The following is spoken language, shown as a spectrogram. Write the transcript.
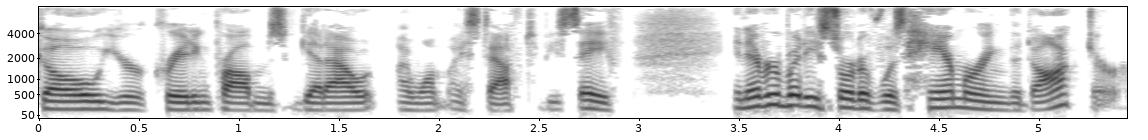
go, you're creating problems, get out. I want my staff to be safe. And everybody sort of was hammering the doctor.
